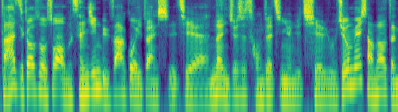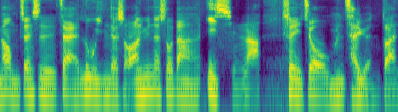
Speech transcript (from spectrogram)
反而只告诉我说，我们曾经旅发过一段时间，那你就是从这经验去切入。结果没想到，等到我们正式在录音的时候啊，因为那时候当然疫情啦，所以就我们才远端。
